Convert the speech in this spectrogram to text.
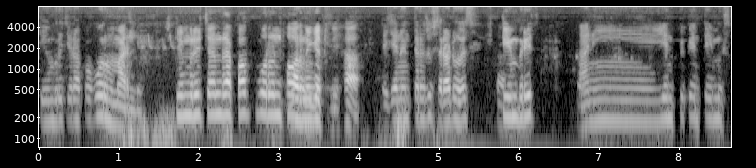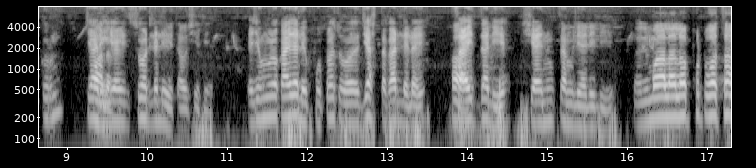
टिंबरीची रापा वरून मारले. टिमरीच आणि रॅपअप वरून फवारणी घेतली. हा. त्याच्यानंतर दुसरा डोस टिंबरीच आणि एन पी ते मिक्स करून चार सोडलेले आहेत औषधे. त्याच्यामुळं काय झालं फोटोच जास्त काढलेला आहे. साईज झाली आहे शायनिंग चांगली आलेली आहे आणि मालाला फुटवा चा-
